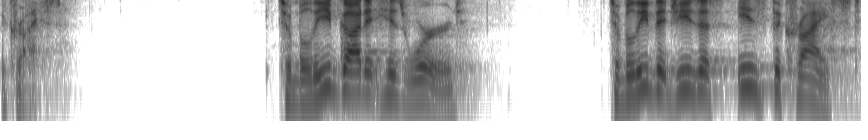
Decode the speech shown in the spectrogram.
the Christ. To believe God at his word, to believe that Jesus is the Christ,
